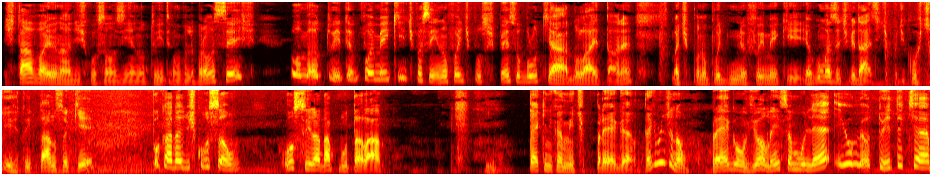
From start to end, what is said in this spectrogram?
Estava eu na discussãozinha no Twitter, como eu falei pra vocês. O meu Twitter foi meio que, tipo assim, não foi tipo suspenso ou bloqueado lá e tal, né? Mas tipo, não pude, foi meio que algumas atividades, tipo de curtir, twittar, não sei o que, por causa da discussão. O filho da puta lá tecnicamente prega, tecnicamente não, pregam violência mulher e o meu Twitter que é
